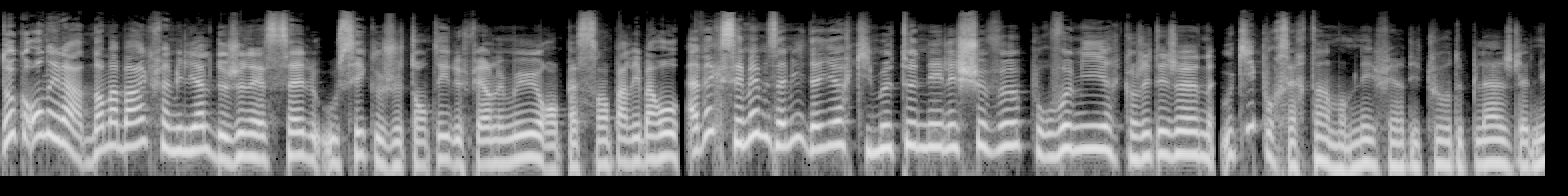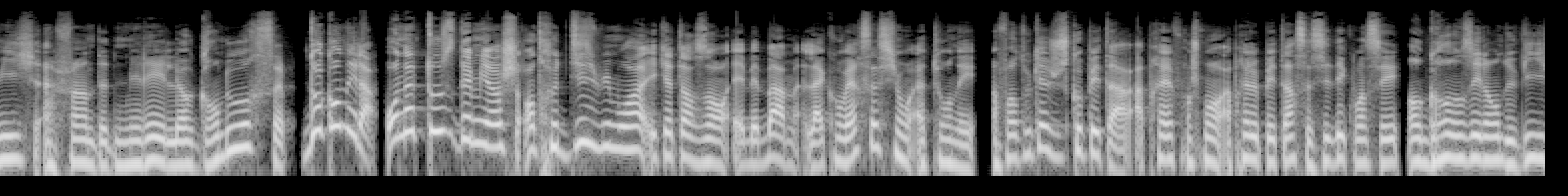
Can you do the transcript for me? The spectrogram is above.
Donc on est là, dans ma baraque familiale de jeunesse, celle où c'est que je tentais de faire le mur en passant par les barreaux. Avec ces mêmes amis d'ailleurs qui me tenaient les cheveux pour vomir quand j'étais jeune. Ou qui pour certains m'emmenaient faire des tours de plage la nuit afin d'admirer leur grand ours. Donc on est là. On a tous des mioches entre 18 mois et 14 ans. Et ben bam, la conversation a tourné. Enfin en tout cas jusqu'au pétard. Après franchement, après le pétard, ça s'est décoincé en grands élans de vie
